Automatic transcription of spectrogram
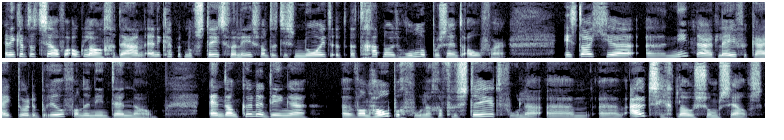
En ik heb dat zelf ook lang gedaan. En ik heb het nog steeds wel eens. Want het, is nooit, het gaat nooit 100% over is dat je uh, niet naar het leven kijkt door de bril van de Nintendo. En dan kunnen dingen uh, wanhopig voelen, gefrustreerd voelen, um, uh, uitzichtloos soms zelfs.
